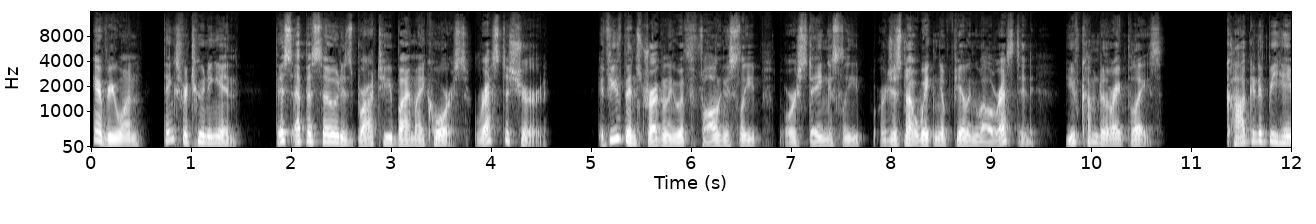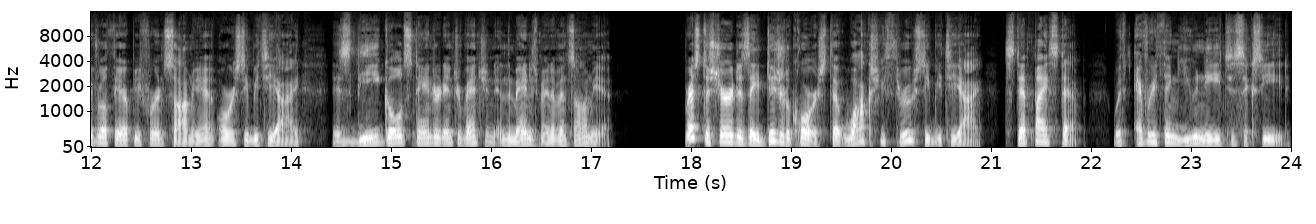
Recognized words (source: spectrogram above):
Hey everyone, thanks for tuning in. This episode is brought to you by my course, Rest Assured. If you've been struggling with falling asleep, or staying asleep, or just not waking up feeling well rested, you've come to the right place. Cognitive Behavioral Therapy for Insomnia, or CBTI, is the gold standard intervention in the management of insomnia. Rest Assured is a digital course that walks you through CBTI step by step with everything you need to succeed.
